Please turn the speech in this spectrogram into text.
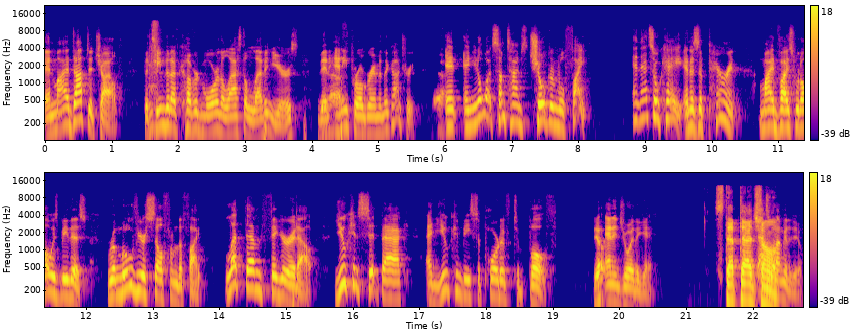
And my adopted child, the team that I've covered more in the last 11 years than Yeah. any program in the country. Yeah. And and you know what? Sometimes children will fight. And that's okay. And as a parent, my advice would always be this: remove yourself from the fight. Let them figure it out. You can sit back and you can be supportive to both Yep. and enjoy the game. Stepdad Sean. That's what I'm going to do.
